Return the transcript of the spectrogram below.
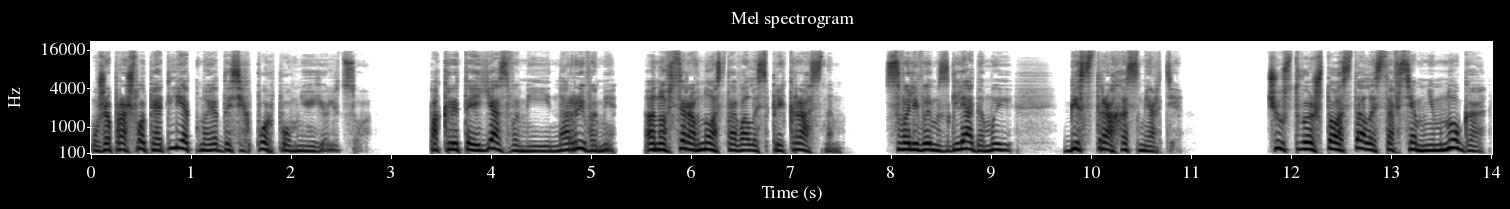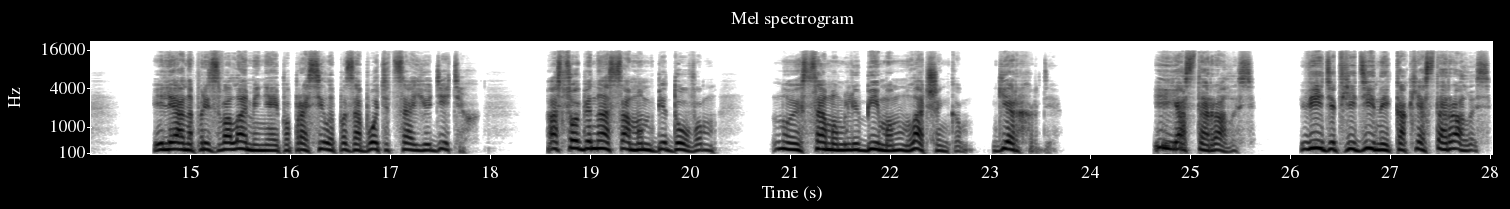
Уже прошло пять лет, но я до сих пор помню ее лицо. Покрытое язвами и нарывами, оно все равно оставалось прекрасным, с волевым взглядом и без страха смерти. Чувствуя, что осталось совсем немного, Ильяна призвала меня и попросила позаботиться о ее детях, особенно о самом бедовом, ну и самом любимом младшеньком, Герхарде. И я старалась. Видит единый, как я старалась,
